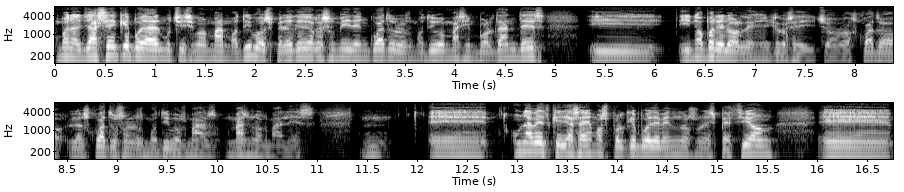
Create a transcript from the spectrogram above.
bueno, ya sé que puede haber muchísimos más motivos, pero he querido resumir en cuatro los motivos más importantes y, no por el orden en que los he dicho. Los cuatro, los cuatro son los motivos más, más normales. Mm, eh, una vez que ya sabemos por qué puede venirnos una inspección, eh,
